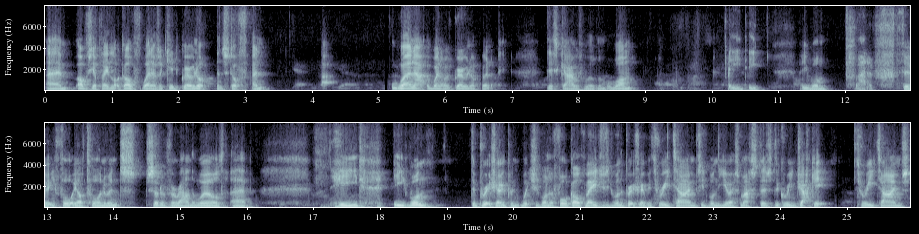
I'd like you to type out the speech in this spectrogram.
Um, obviously, I played a lot of golf when I was a kid growing up and stuff. And I, when I when I was growing up, and this guy was world number one. He he he won I don't know, 30, 40 odd tournaments sort of around the world. Um, he'd he'd won the British Open, which is one of the four golf majors. He'd won the British Open three times. He'd won the US Masters, the Green Jacket, three times.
